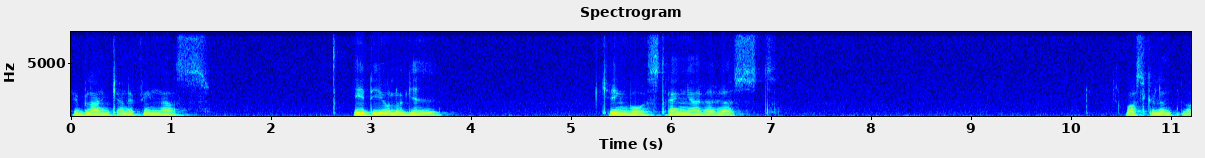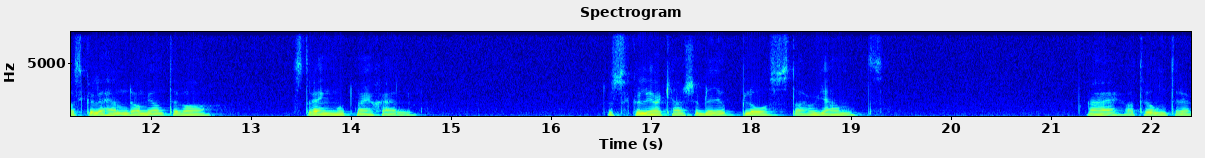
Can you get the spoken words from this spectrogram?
Ibland kan det finnas ideologi kring vår strängare röst. Vad skulle, vad skulle hända om jag inte var sträng mot mig själv? Då skulle jag kanske bli uppblåst, arrogant. Nej, jag tror inte det.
